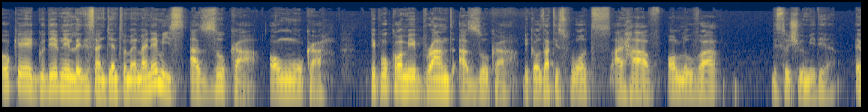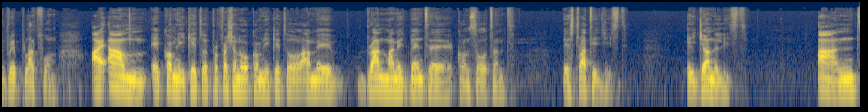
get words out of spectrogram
Okay, good evening, ladies and gentlemen. My name is Azuka Onwuka. People call me Brand Azuka because that is what I have all over the social media, every platform. I am a communicator, a professional communicator. I'm a brand management uh, consultant, a strategist, a journalist, and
